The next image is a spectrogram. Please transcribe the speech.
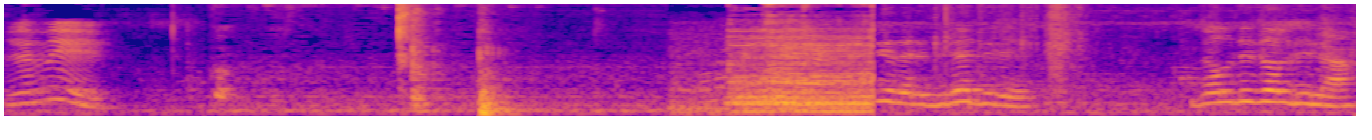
धीरे धीरे जल्दी जल्दी ना।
